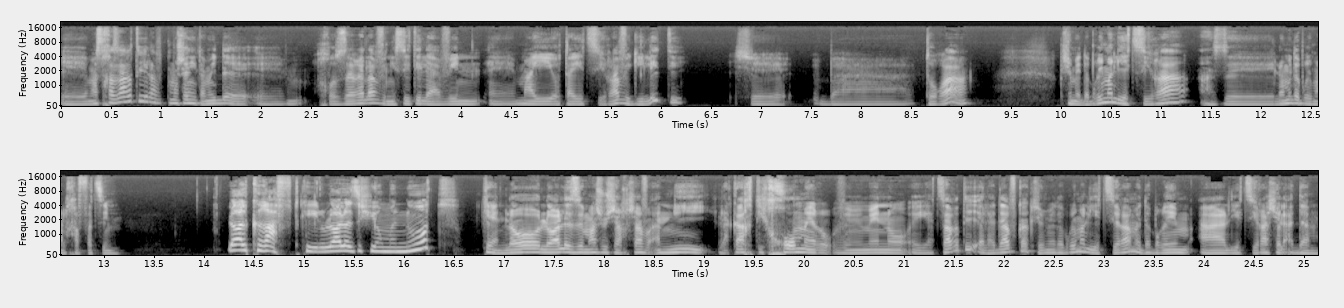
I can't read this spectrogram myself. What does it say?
אה, אז חזרתי אליו, כמו שאני תמיד אה, אה, חוזר אליו, וניסיתי להבין מהי אותה יצירה, וגיליתי שבתורה, כשמדברים על יצירה, אז לא מדברים על חפצים. לא על קראפט, כאילו, לא על איזושהי אומנות. כן, לא, לא על איזה משהו שעכשיו אני לקחתי חומר וממנו יצרתי, אלא דווקא כשמדברים על יצירה, מדברים על יצירה של אדם.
